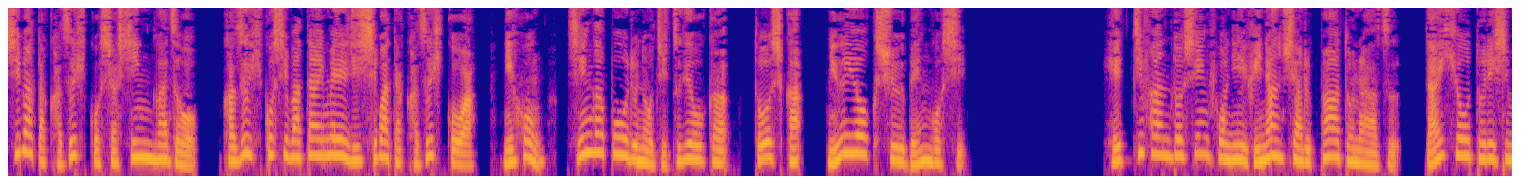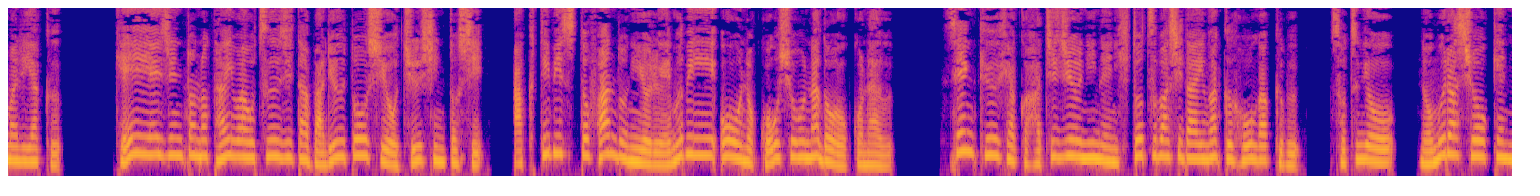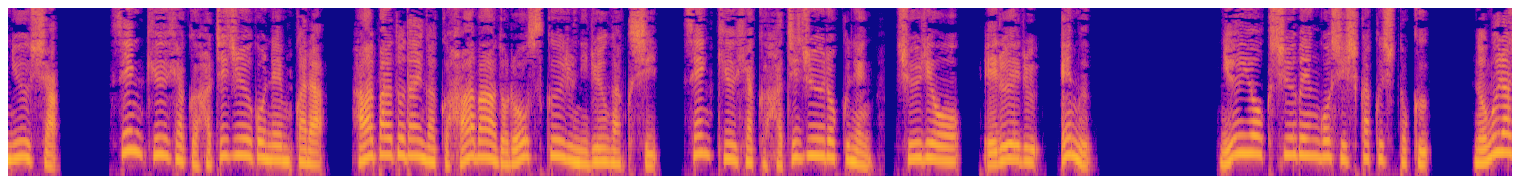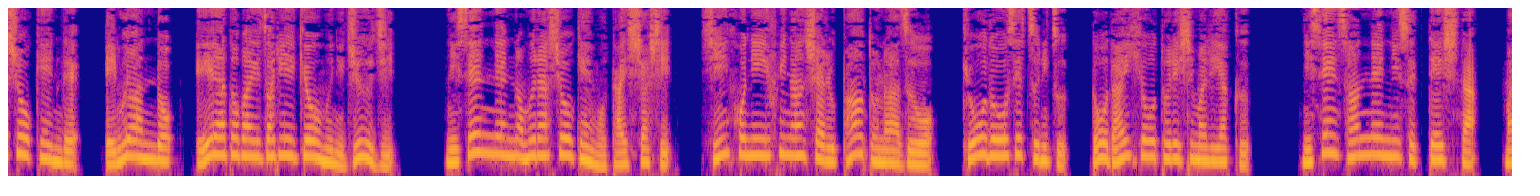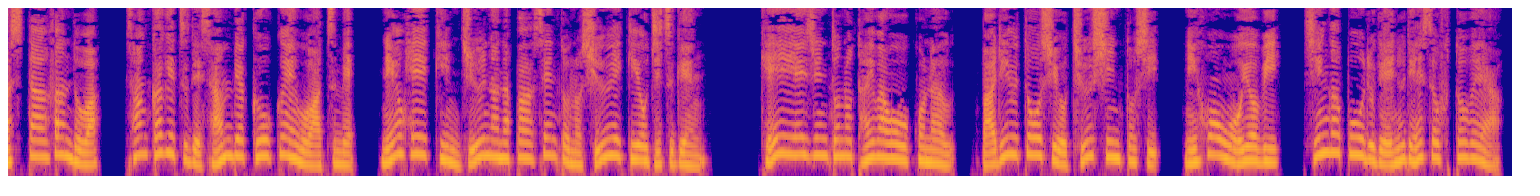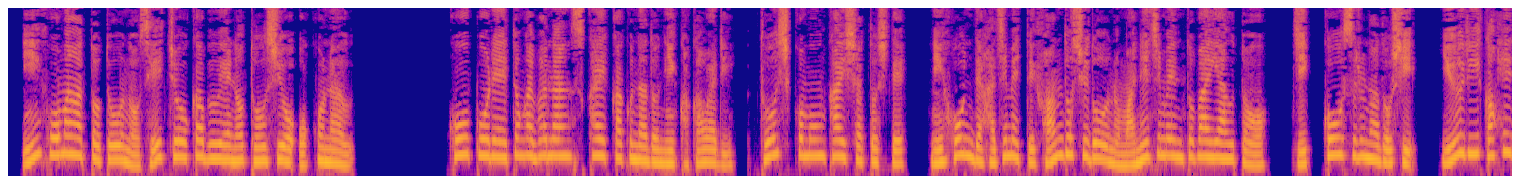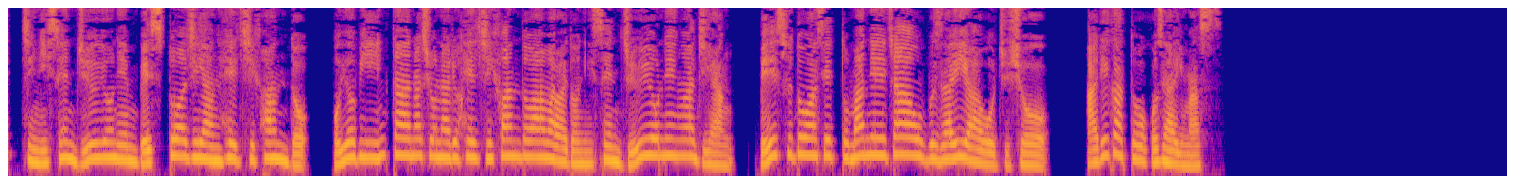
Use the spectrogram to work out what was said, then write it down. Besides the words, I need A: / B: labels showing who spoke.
A: 柴田和彦写真画像、和彦柴田イメージ柴田和彦は、日本、シンガポールの実業家、投資家、ニューヨーク州弁護士。ヘッジファンドシンフォニーフィナンシャルパートナーズ代表取締役。経営陣との対話を通じたバリュー投資を中心とし、アクティビストファンドによる MBO の交渉などを行う。1982年一橋大学法学部、卒業、野村証券入社。1985年からハーバード大学ハーバードロースクールに留学し、1986年終了 LLM。ニューヨーク州弁護士資格取得。野村証券で M&A アドバイザリー業務に従事。2000年野村証券を退社し、シンフォニーフィナンシャルパートナーズを共同設立、同代表取締役。2003年に設定したマスターファンドは3ヶ月で300億円を集め、年平均17%の収益を実現。経営陣との対話を行うバリュー投資を中心とし、日本及びシンガポールで ND ソフトウェア、インフォマート等の成長株への投資を行う。コーポレートガバナンス改革などに関わり、投資顧問会社として日本で初めてファンド主導のマネジメントバイアウトを実行するなどし、ユーリーカヘッジ2014年ベストアジアンヘッジファンド及びインターナショナルヘッジファンドアワード2014年アジアンベースドアセットマネージャーオブザイヤーを受賞。ありがとうございます。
